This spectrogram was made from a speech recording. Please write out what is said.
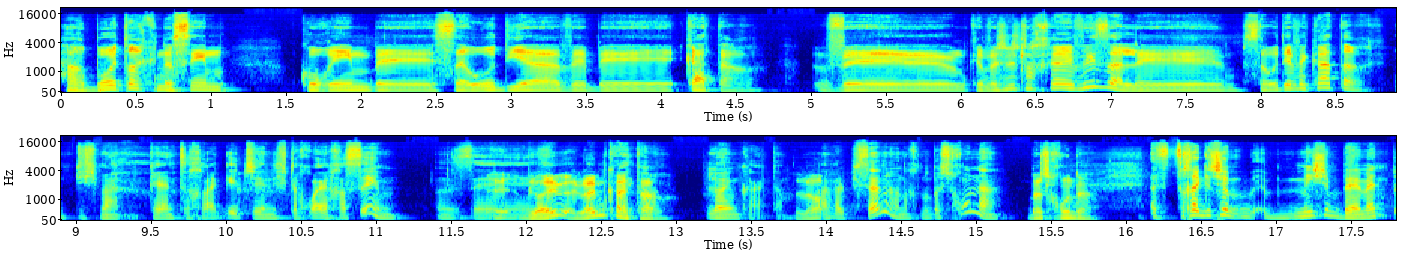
הרבה יותר כנסים קורים בסעודיה ובקטאר, ומקווה שיש לך ויזה לסעודיה וקטאר. תשמע, כן, צריך להגיד שנפתחו היחסים. אז... לא, לא עם קטאר. לא עם קטאר. לא. אבל בסדר, אנחנו בשכונה. בשכונה. אז צריך להגיד שמי שבאמת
